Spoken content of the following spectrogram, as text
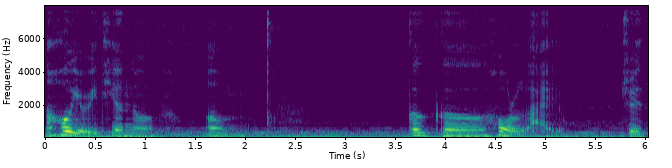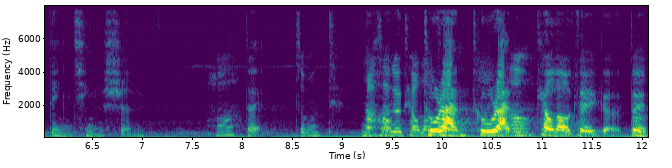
然后有一天呢，嗯，哥哥后来决定轻生。啊？对，怎么？马上就跳到突然突然跳到这个，对，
